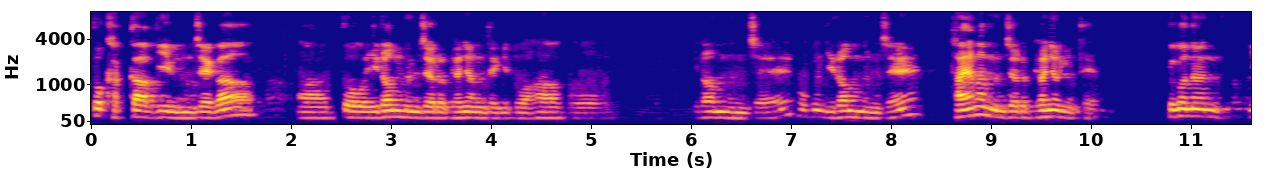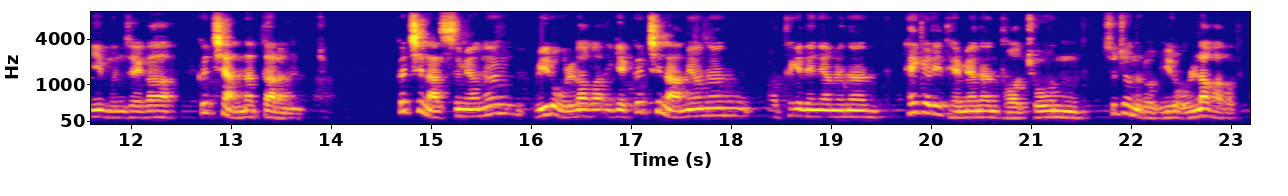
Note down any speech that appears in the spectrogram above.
또 각각 이 문제가 어, 또 이런 문제로 변형되기도 하고 이런 문제 혹은 이런 문제 다양한 문제로 변형이 돼요. 그거는 이 문제가 끝이 안 났다라는 거죠. 끝이 났으면은 위로 올라가 이게 끝이 나면은 어떻게 되냐면은 해결이 되면은 더 좋은 수준으로 위로 올라가거든요.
